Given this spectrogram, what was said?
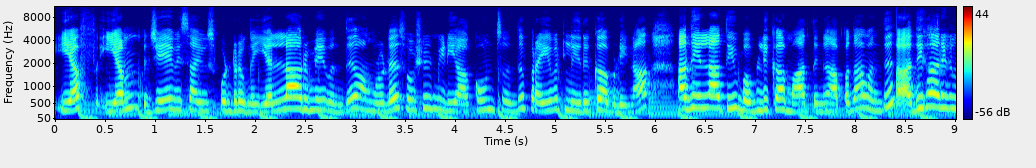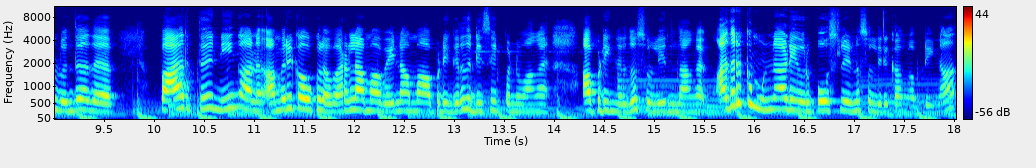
எஃப்எம் ஜே விசா யூஸ் பண்ணுறவங்க எல்லாருமே வந்து அவங்களோட சோஷியல் மீடியா அக்கௌண்ட்ஸ் வந்து ப்ரைவேட்டில் இருக்குது அப்படின்னா அது எல்லாத்தையும் பப்ளிக்காக மாற்றுங்க அப்போ தான் வந்து அதிகாரிகள் வந்து அதை பார்த்து நீங்கள் அமெரிக்காவுக்குள்ளே வரலாமா வேணாமா அப்படிங்கிறத டிசைட் பண்ணுவாங்க அப்படிங்கிறத சொல்லியிருந்தாங்க. அதற்கு முன்னாடி ஒரு போஸ்ட்டில் என்ன சொல்லியிருக்காங்க அப்படின்னா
